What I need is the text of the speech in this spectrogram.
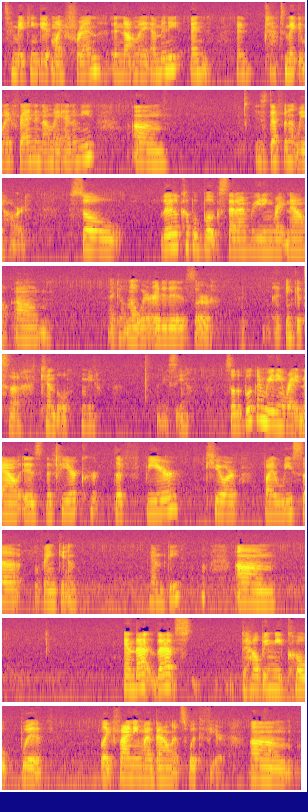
to making it my friend and not my enemy and and to make it my friend and not my enemy um is definitely hard. So there's a couple books that I'm reading right now. Um, I don't know where it is or I think it's a Kindle. Let me let me see. So the book I'm reading right now is The Fear The Fear Cure by Lissa Rankin, MD. Um, and that that's helping me cope with like finding my balance with fear. Um,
